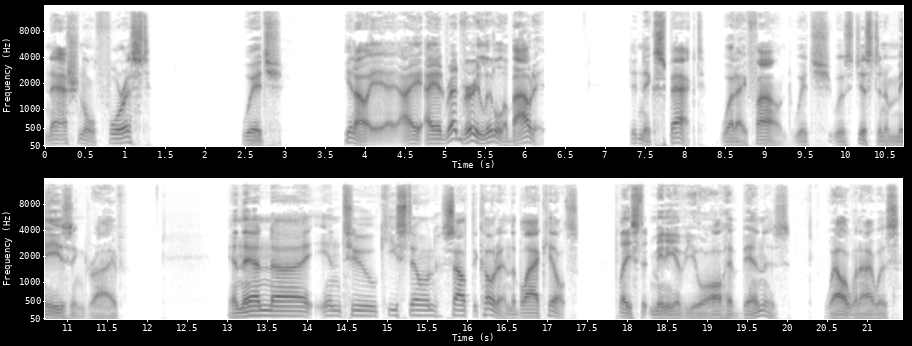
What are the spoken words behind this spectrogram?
National Forest, which, you know, I, I had read very little about it. Didn't expect what I found, which was just an amazing drive. And then uh, into Keystone, South Dakota, and the Black Hills place that many of you all have been as well when I was,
